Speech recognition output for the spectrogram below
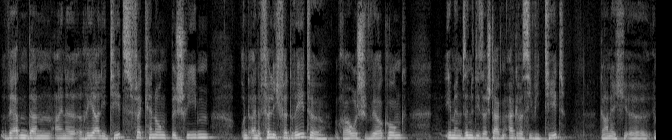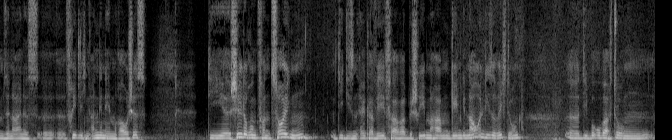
werden dann eine Realitätsverkennung beschrieben und eine völlig verdrehte Rauschwirkung eben im Sinne dieser starken Aggressivität, gar nicht äh, im Sinne eines äh, friedlichen, angenehmen Rausches. Die Schilderung von Zeugen, die diesen Lkw-Fahrer beschrieben haben, gehen genau in diese Richtung. Äh, die Beobachtungen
